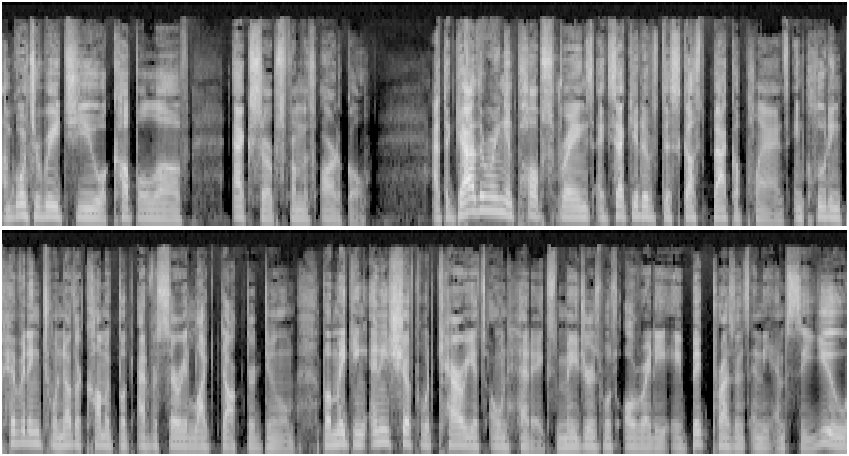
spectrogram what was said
I'm going to read to you a couple of excerpts from this article. At the gathering in Palm Springs, executives discussed backup plans, including pivoting to another comic book adversary like Doctor Doom, but making any shift would carry its own headaches. Majors was already a big presence in the MCU,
